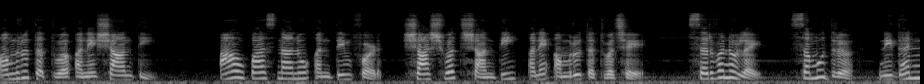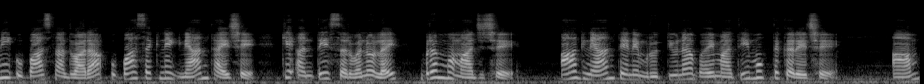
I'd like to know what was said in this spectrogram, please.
અમૃતત્વ અને શાંતિ. આ ઉપાસનાનું અંતિમ ફળ શાશ્વત શાંતિ અને અમૃતત્વ છે. સર્વનો લય, સમુદ્ર, નિધનની ઉપાસના દ્વારા ઉપાસકને જ્ઞાન થાય છે કે અંતે સર્વનો લય બ્રહ્મમાં જ છે. આ જ્ઞાન તેને મૃત્યુના ભયમાંથી મુક્ત કરે છે. આમ,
